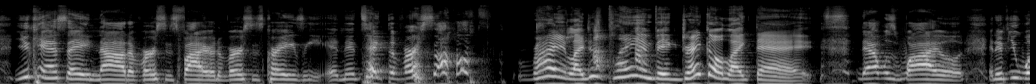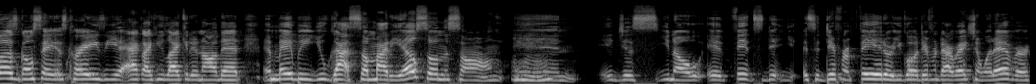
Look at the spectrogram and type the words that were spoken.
you can't say, nah, the verse is fire, the verse is crazy, and then take the verse off. Right, like just playing Big Draco like that. that was wild. And if you was gonna say it's crazy and act like you like it and all that, and maybe you got somebody else on the song mm-hmm. and it just you know it fits, it's a different fit or you go a different direction, whatever.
